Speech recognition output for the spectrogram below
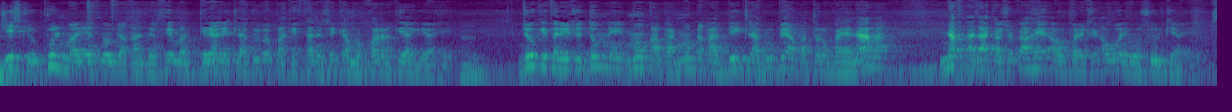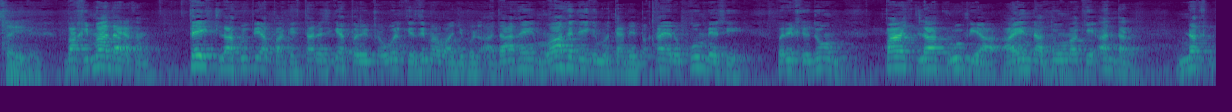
जिसकी कुल मालियत मुमलका तकरीबन तिरालीस लाख रुपए पाकिस्तान से का मुकर किया गया है जो कि फरीक दुम ने मौका पर मुमलका बीस लाख रुपया बतौर बयानामा नकद अदा कर चुका है और फरीक अव्वल ने वसूल किया है सही है बाकी मादा रकम तेईस लाख रुपया पाकिस्तान से क्या फरीक अव्वल के जिम्मा वाजिब अदा है मुआहदे के मुताबिक बकाया रकूम में से फरीक दुम पाँच लाख रुपया आइंदा दो माह के अंदर नकद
